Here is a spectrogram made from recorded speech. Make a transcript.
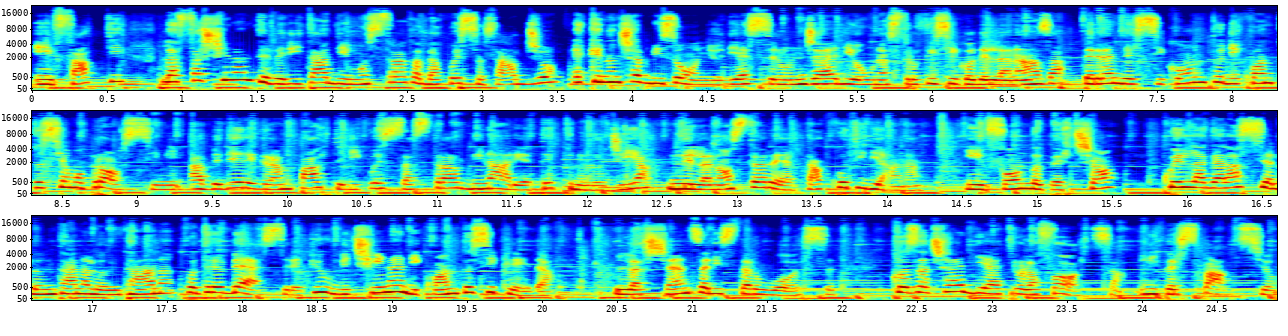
Infatti, l'affascinante verità dimostrata da questo saggio è che non c'è bisogno di essere un Jedi o un astrofisico della NASA per rendersi conto di quanto siamo prossimi a vedere gran parte di questa straordinaria tecnologia nella nostra realtà quotidiana. In fondo, perciò, quella galassia lontana lontana potrebbe essere più vicina di quanto si creda. La scienza di Star Wars. Cosa c'è dietro la forza, l'iperspazio,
